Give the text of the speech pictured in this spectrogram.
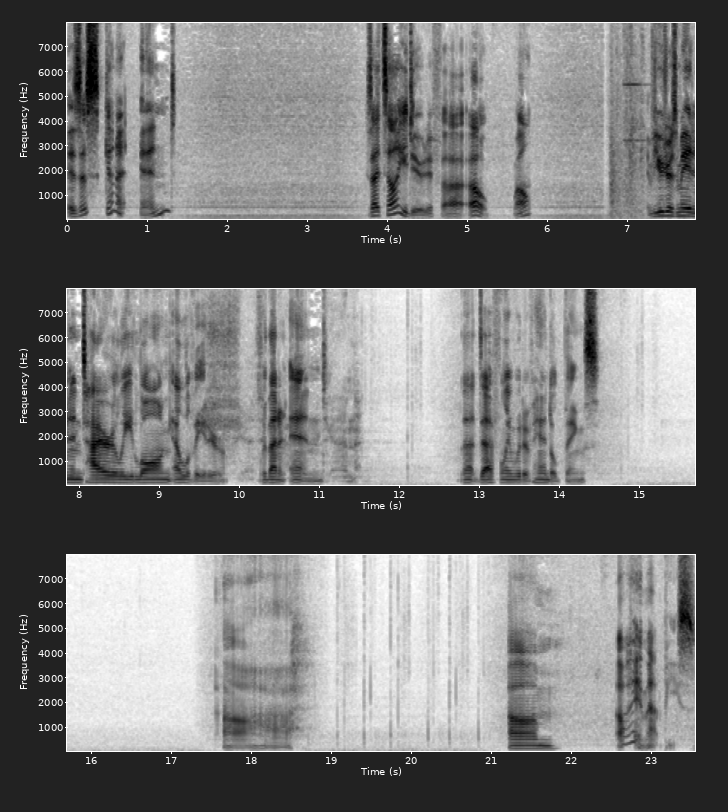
Is this gonna end? Because I tell you, dude, if, uh, oh, well, if you just made an entirely long elevator without an end, that definitely would have handled things. Uh, um, oh hey, map piece.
